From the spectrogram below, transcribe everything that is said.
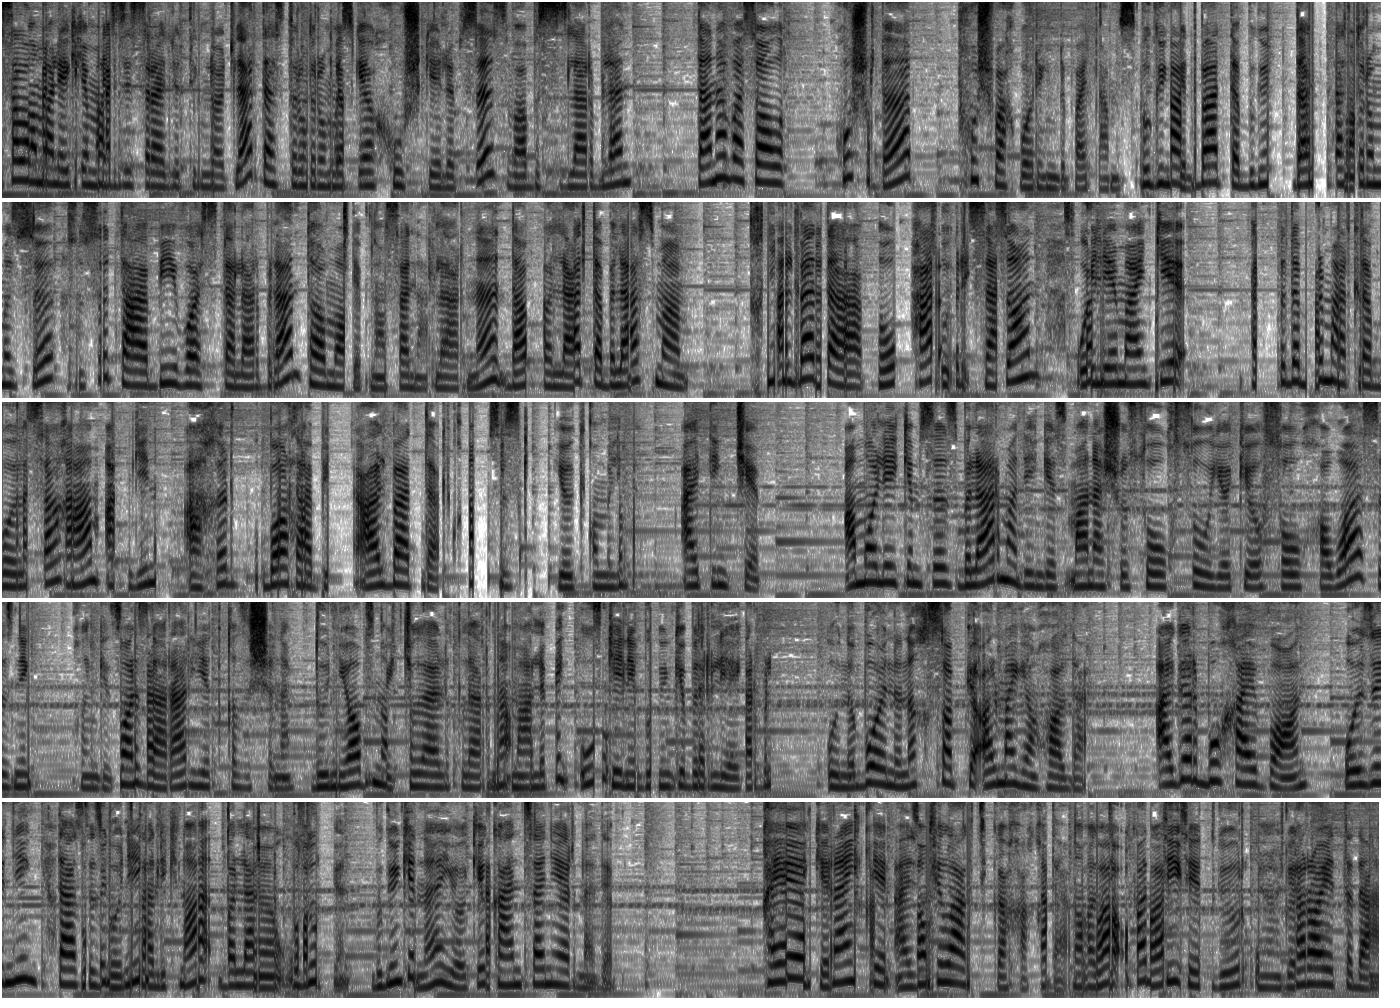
assalomu alaykum aziz radio tinglovchilar. Dasturimizga xush kelibsiz va biz sizlar bilan tana va sog'liq xushda xushvaqt bo'ling deb aytamiz. Bugungi albatta bugun dasturimizni xususi tabiiy vositalar bilan tomoq deb nomlanadilarni albatta bilasizmi? Albatta har bir inson o'ylaymanki haftada bir marta bo'lsa ham axir bor albatta siz yoki aytingchi. Ammo lekin siz bilarmidingiz mana shu sovuq suv yoki sovuq havo sizning zarar yetkazishini. Dunyo qulayliklarni amalib u keling bugungi birliklar uni bo'ynini hisobga olmagan holda. Agar bu hayvon o'zining bugungi yoki konditsionerni deb profilaktika haqida va oddiy sezgur sharoitidan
